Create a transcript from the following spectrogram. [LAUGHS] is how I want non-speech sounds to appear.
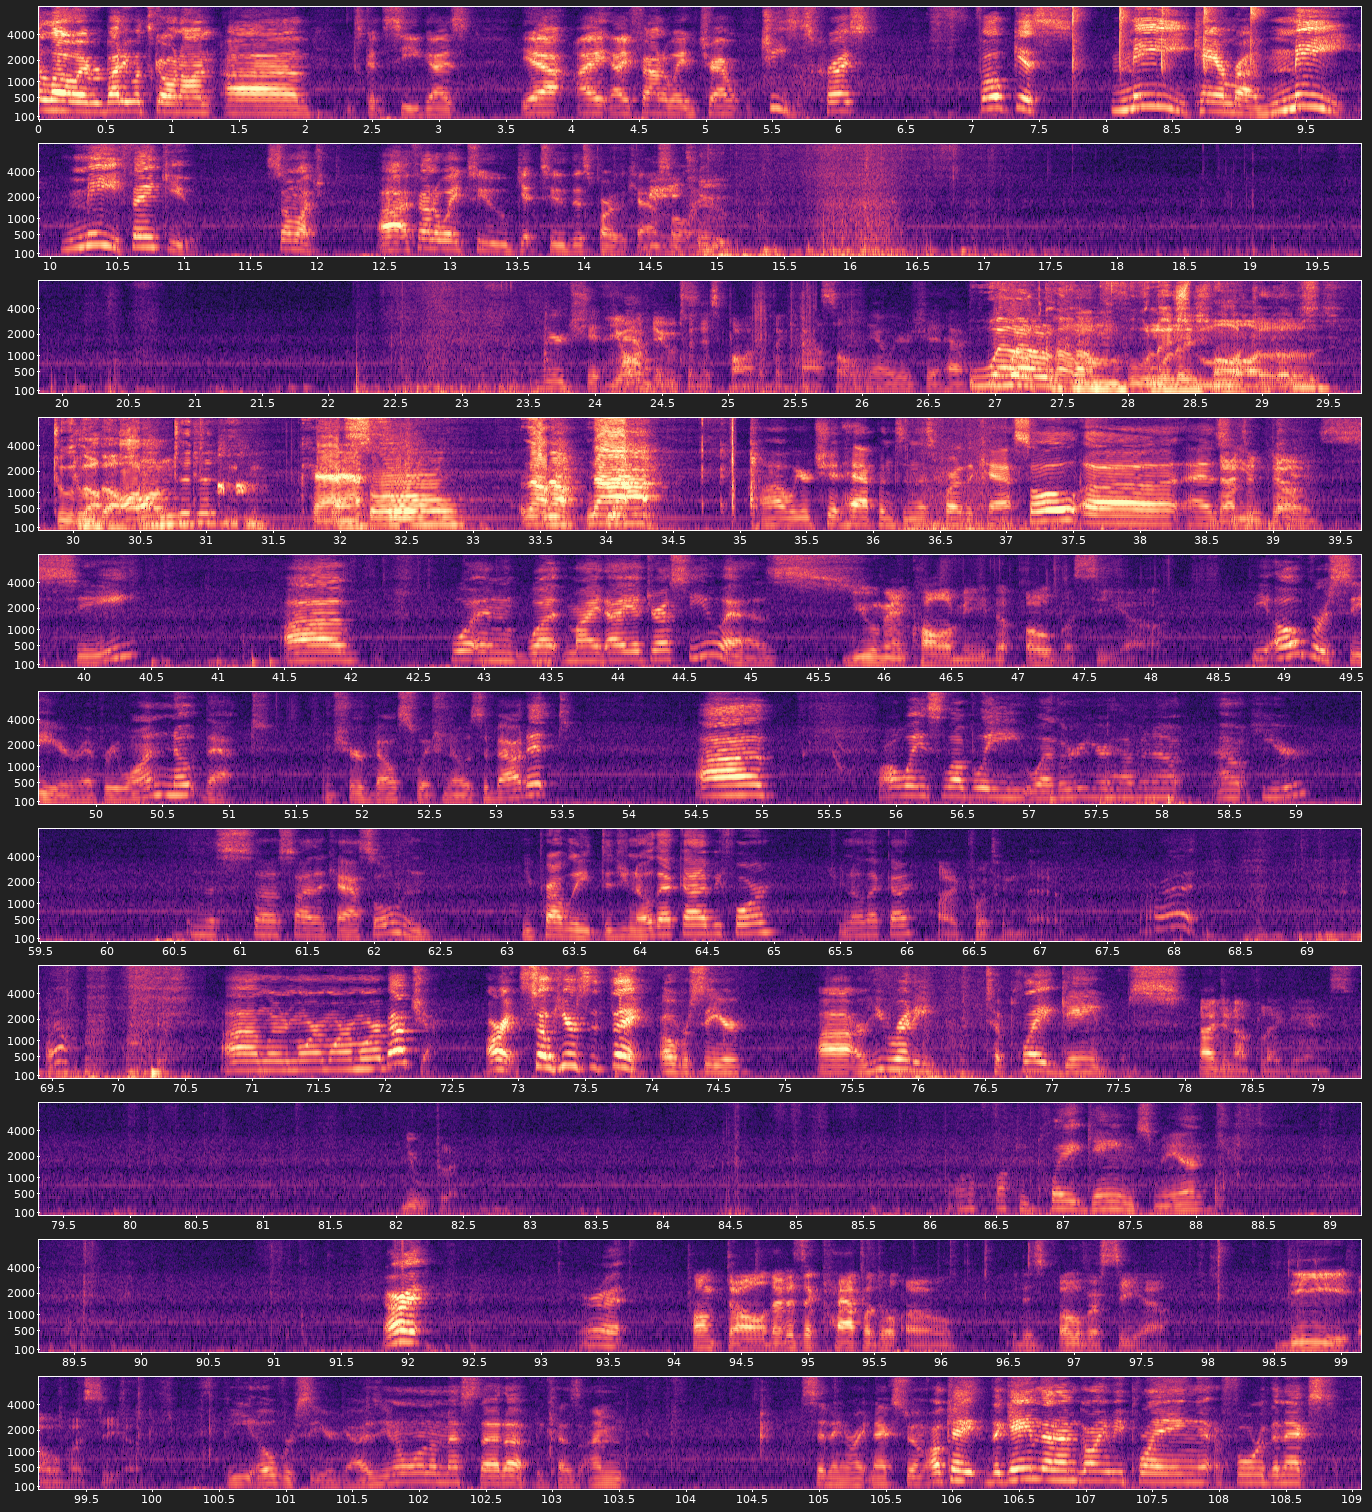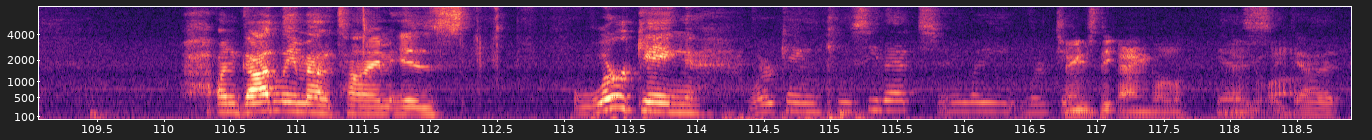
Hello, everybody. What's going on? Uh, it's good to see you guys. Yeah, I, I found a way to travel. Jesus Christ. Focus. Me, camera. Me. Me. Thank you so much. Uh, I found a way to get to this part of the castle. Me too. Weird shit You're happens. new to this part of the castle. Yeah, weird shit happens. Welcome, foolish mortals, to the haunted Castle. No, no, nah. Uh, weird shit happens in this part of the castle, uh, as That you it can see. Uh, what and what might I address you as? You may call me the Overseer. The Overseer, everyone. Note that. I'm sure Belswick knows about it. Uh, always lovely weather you're having out out here in this uh, side of the castle, and you probably did you know that guy before? Did you know that guy? I put him there. All right. Well, I'm learning more and more and more about you. All right. So here's the thing, Overseer. Uh, are you ready to play games? I do not play games. You play. I want to fucking play games, man. All right. All right. Punk doll, that is a capital O. It is Overseer. The Overseer. The Overseer, guys. You don't want to mess that up because I'm sitting right next to him. Okay, the game that I'm going to be playing for the next ungodly amount of time is lurking. Lurking. Can you see that? Anybody lurking? Change the angle. Yes, I got it.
